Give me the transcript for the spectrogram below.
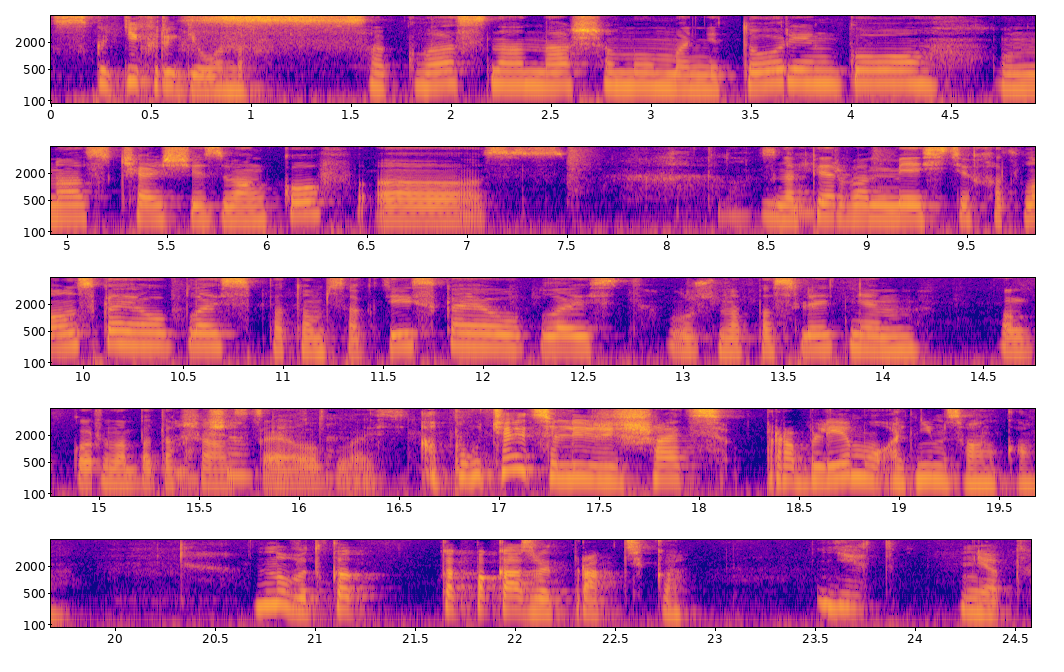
С каких регионов? Согласно нашему мониторингу, у нас чаще звонков э, на первом месте Хатлонская область, потом Сагдийская область, уже на последнем Горно-Бадахшанская область. А получается ли решать проблему одним звонком? Ну вот как, как показывает практика. Нет. Нет.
